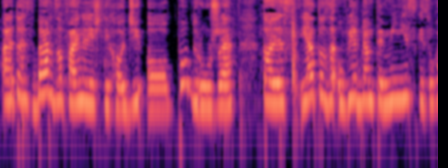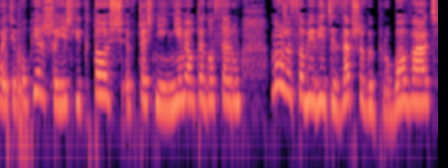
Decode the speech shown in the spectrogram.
ale to jest bardzo fajne, jeśli chodzi o podróże. To jest, ja to uwielbiam te miniski, słuchajcie, po pierwsze, jeśli ktoś wcześniej nie miał tego serum, może sobie, wiecie, zawsze wypróbować,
